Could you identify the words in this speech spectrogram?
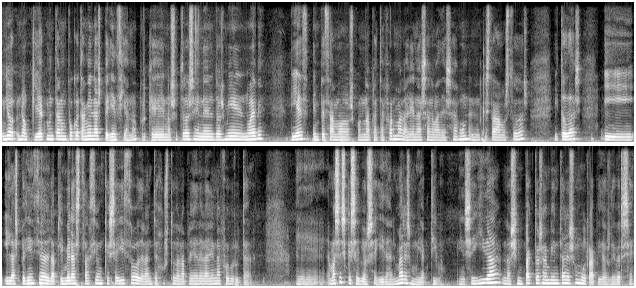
Yo no, quería comentar un poco también la experiencia, ¿no? porque nosotros en el 2009 10 empezamos con una plataforma, la Arena Salva de Sagún, en el que estábamos todos y todas, y, la experiencia de la primera extracción que se hizo delante justo de la playa de la Arena fue brutal. Eh, además es que se vio enseguida, el mar es muy activo, y enseguida los impactos ambientales son muy rápidos de verse.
